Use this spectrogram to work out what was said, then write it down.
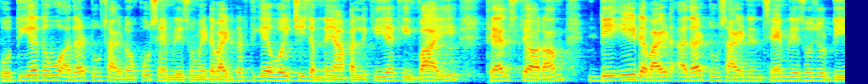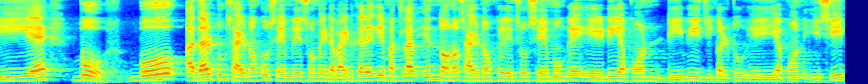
होती है तो वो अदर टू साइडों को सेम रेशो में डिवाइड करती है। वही चीज़ हमने यहाँ पर लिखी है कि by Thales theorem D E divide other two side in same ratio जो डी ई है, वो वो अदर टू साइडों को सेम रेशो में डिवाइड करेगी। मतलब इन दोनों साइडों के रेशो सेम होंगे। A D upon D B is equal to A E upon E C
